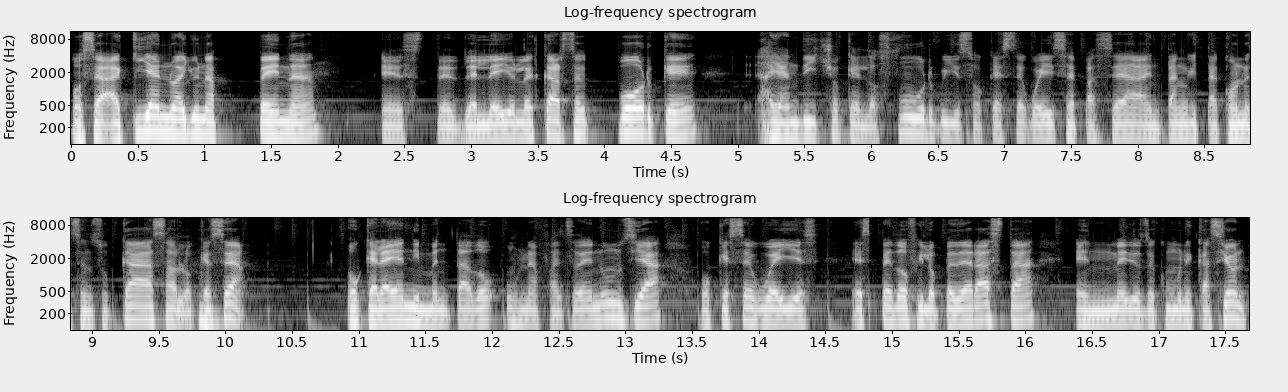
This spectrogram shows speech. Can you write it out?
O sea, aquí ya no hay una pena este, de ley o la cárcel porque hayan dicho que los furbis o que este güey se pasea en tanga y tacones en su casa o lo que sea. O que le hayan inventado una falsa denuncia o que ese güey es, es pedófilo pederasta en medios de comunicación.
